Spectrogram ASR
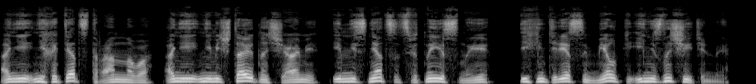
Они не хотят странного, они не мечтают ночами, им не снятся цветные сны, их интересы мелкие и незначительны,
